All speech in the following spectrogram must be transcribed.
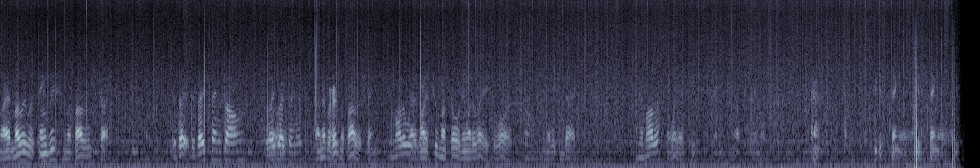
My mother was English and my father was Scotch. Did they did they sing songs? Were they Uh, great singers? I never heard my father sing. Your mother I was? was only two months old and he went away to war. Oh. He never came back. And your mother? Oh, yes, she could sing. Not very much. she could sing. She could sing all right.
